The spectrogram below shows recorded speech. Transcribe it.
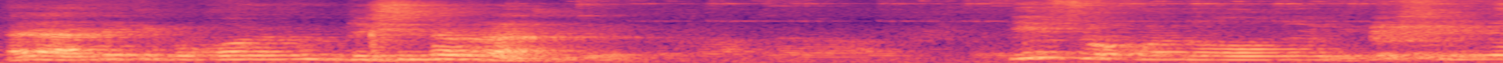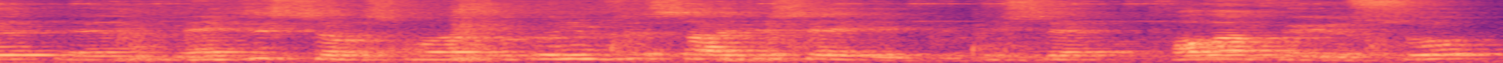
herhalde ki bu konunun dışında bırakılıyor. Birçok konuda olduğu gibi şimdi e, meclis çalışmalarında önümüze sadece şey geliyor. İşte falan köyü su,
